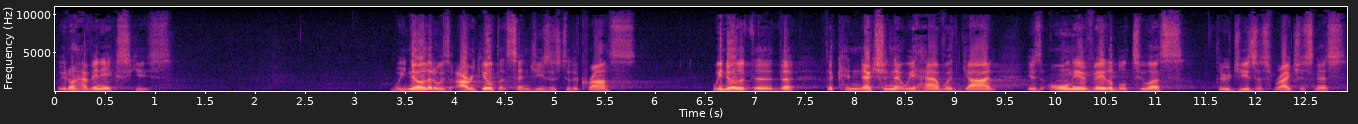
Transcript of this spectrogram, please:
We don't have any excuse. We know that it was our guilt that sent Jesus to the cross. We know that the, the, the connection that we have with God is only available to us through Jesus' righteousness.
